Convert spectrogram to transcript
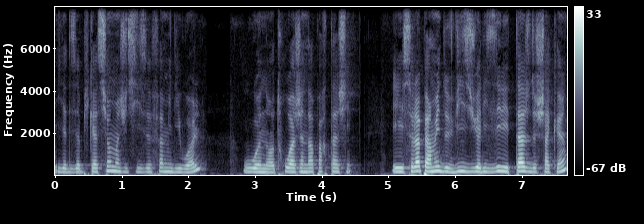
Il y a des applications, moi j'utilise Family Wall ou un autre, ou agenda partagé. Et cela permet de visualiser les tâches de chacun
